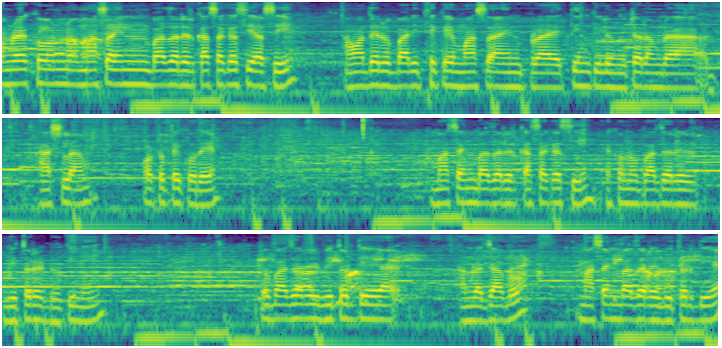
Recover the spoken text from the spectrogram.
আমরা এখন মাসাইন বাজারের কাছাকাছি আছি। আমাদের বাড়ি থেকে মাসাইন প্রায় তিন কিলোমিটার আমরা আসলাম অটোতে করে। মাসাইন বাজারের কাছাকাছি। এখনও বাজারের ভিতরে ঢুকিনি। তো বাজারের ভিতর দিয়ে আমরা যাব, মাসাইন বাজারের ভিতর দিয়ে।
